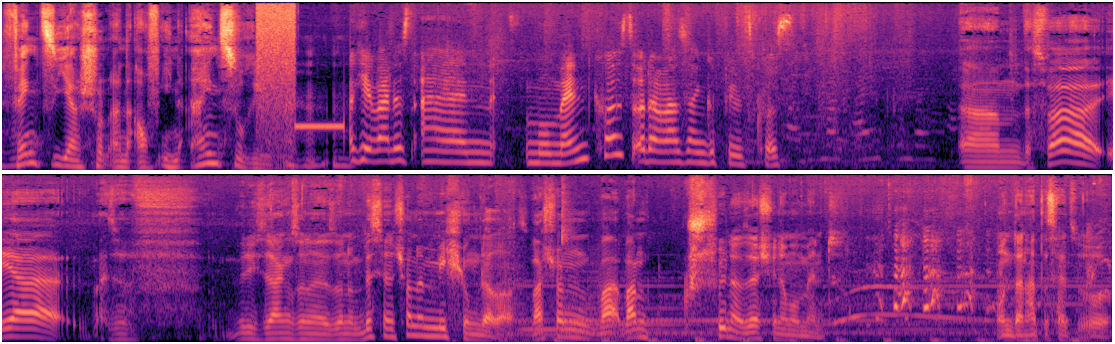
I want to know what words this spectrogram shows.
fängt sie ja schon an, auf ihn einzureden. Okay, war das ein Momentkuss oder war es ein Gefühlskuss? Ähm, das war eher, also würde ich sagen, so eine, so ein bisschen schon eine Mischung daraus. War schon, war, war ein schöner, sehr schöner Moment. Und dann hat das halt so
